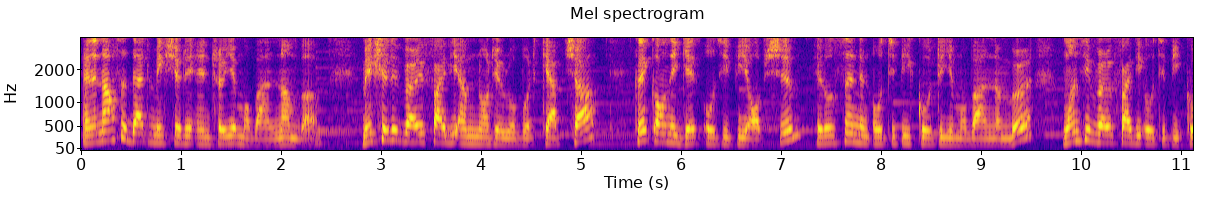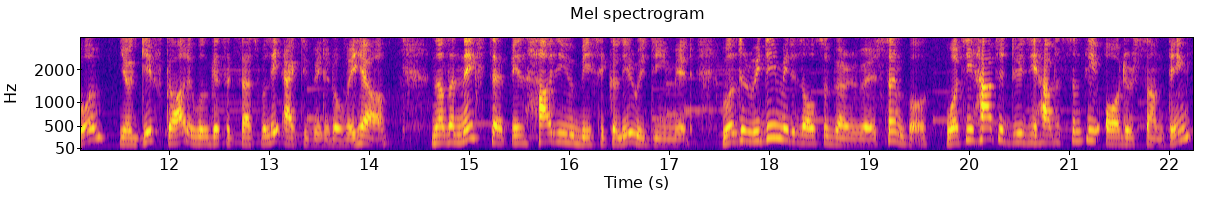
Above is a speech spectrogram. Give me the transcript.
and then after that make sure to enter your mobile number. Make sure to verify the I'm not a robot captcha Click on the get OTP option. It will send an OTP code to your mobile number. Once you verify the OTP code, your gift card will get successfully activated over here. Now the next step is how do you basically redeem it? Well to redeem it is also very very simple. What you have to do is you have to simply order something.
